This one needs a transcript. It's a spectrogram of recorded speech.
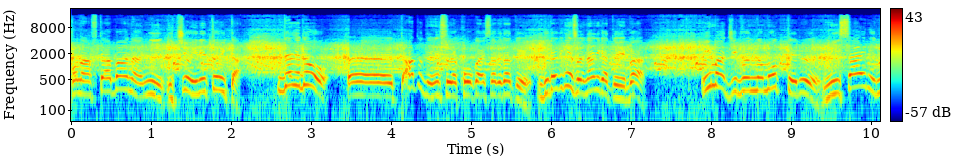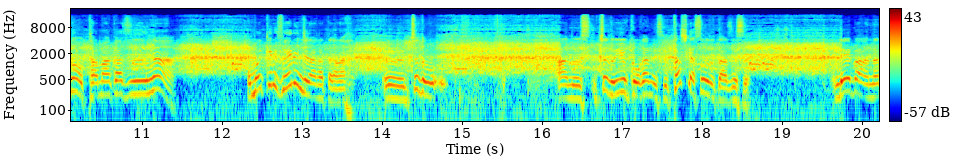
このアフターバーナーに一応入れといた。だけど、えー、後でねそれは公開されたという。具体的にはそれ何かといえば今自分の持ってるミサイルの弾数が思いっきり増えるんじゃなかったかな。うんちょっとあのちょっとよくわかんないですけど確かそうだったはずです。レバー斜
